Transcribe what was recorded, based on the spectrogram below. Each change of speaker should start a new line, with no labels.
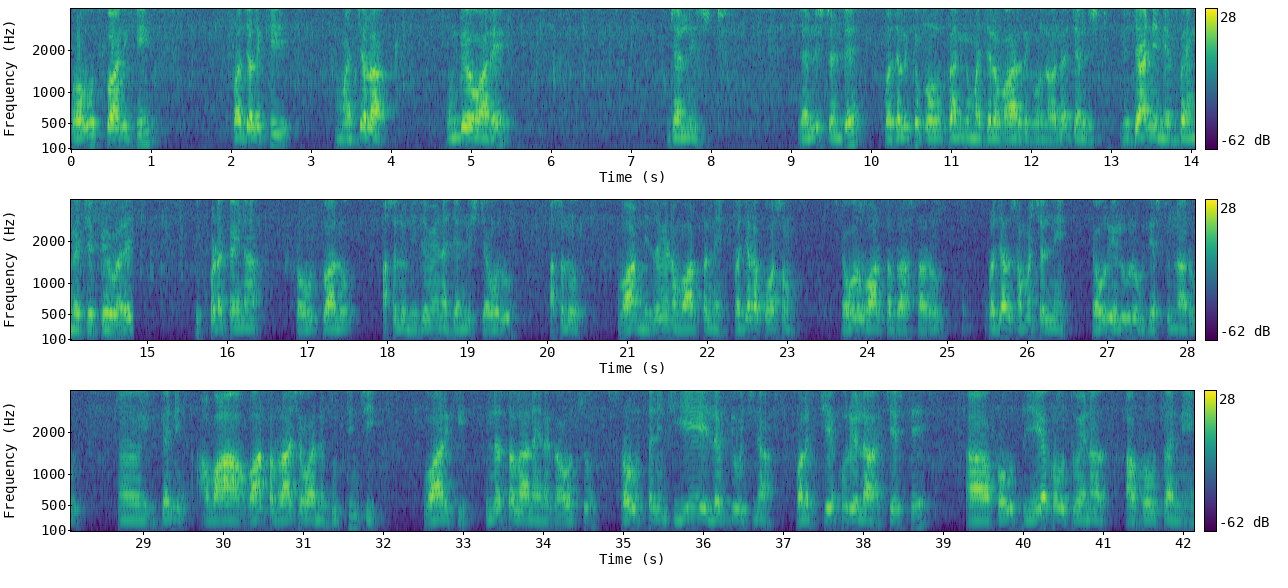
ప్రభుత్వానికి ప్రజలకి మధ్యలో ఉండేవారే జర్నలిస్ట్. జర్నలిస్ట్ అంటే ప్రజలకి ప్రభుత్వానికి మధ్యలో వారధిగా ఉన్నవారే జర్నలిస్ట్. నిజాన్ని నిర్భయంగా చెప్పేవారే. ఇప్పటికైనా ప్రభుత్వాలు అసలు నిజమైన జర్నలిస్ట్ ఎవరు? అసలు వా నిజమైన వార్తల్ని ప్రజల కోసం ఎవరు వార్తలు రాస్తారు? ప్రజల సమస్యల్ని ఎవరు వెలుగులోకి తెస్తున్నారు? కానీ వా వార్తలు రాసేవారిని గుర్తించి వారికి ఇళ్ళ స్థలాలైనా కావచ్చు ప్రభుత్వం నుంచి ఏ లబ్ధి వచ్చినా వాళ్ళకి చేకూరేలా చేస్తే ఆ ప్రభుత్వం ఏ ప్రభుత్వం అయినా ఆ ప్రభుత్వాన్ని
